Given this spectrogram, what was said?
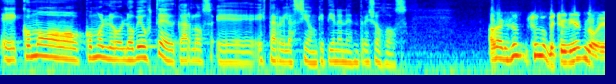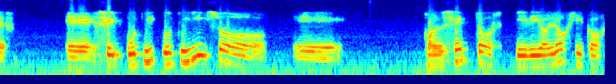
eh, ¿cómo, cómo lo, ve usted, Carlos, eh, esta relación que tienen entre ellos dos? A ver, yo, lo que estoy viendo es, eh, si utilizo conceptos ideológicos,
